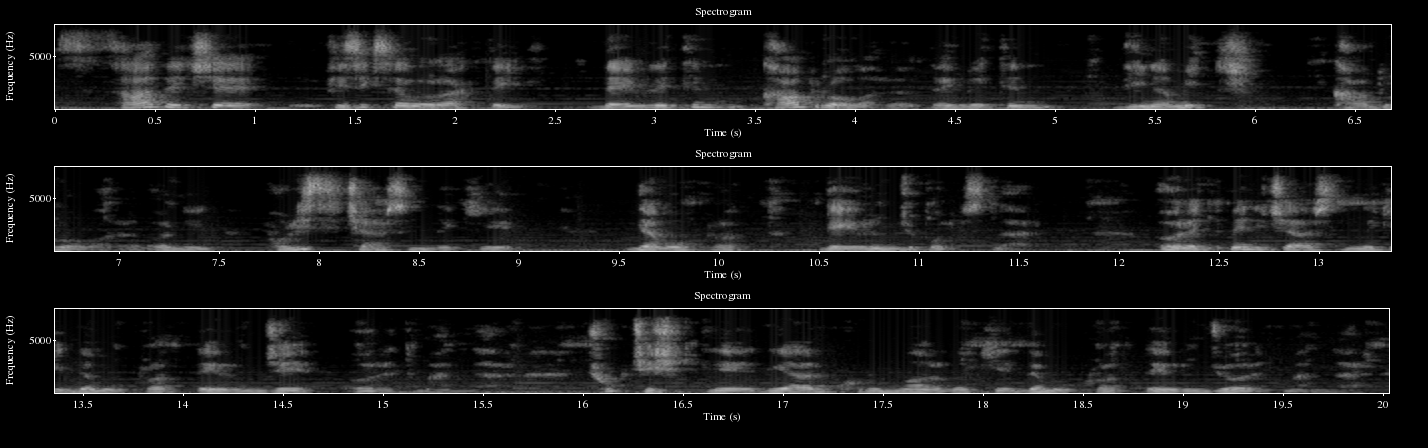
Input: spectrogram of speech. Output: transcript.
sadece fiziksel olarak değil, devletin kadroları, devletin dinamik kadroları, örneğin polis içerisindeki demokrat, devrimci polisler, öğretmen içerisindeki demokrat, devrimci öğretmenler, çok çeşitli diğer kurumlardaki demokrat, devrimci öğretmenler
